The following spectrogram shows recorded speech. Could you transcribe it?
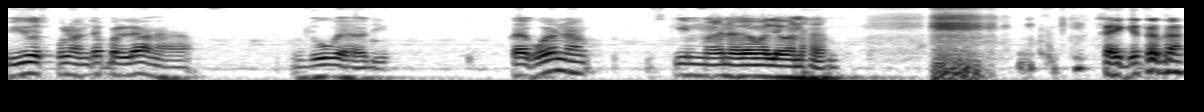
યુએસ પોલાના ચપ્પલ લેવાના જોવે હજી. કાંઈક હોય ને સ્કીમમાં એને એમાં લેવાના છે કઈ કહેતા હતા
